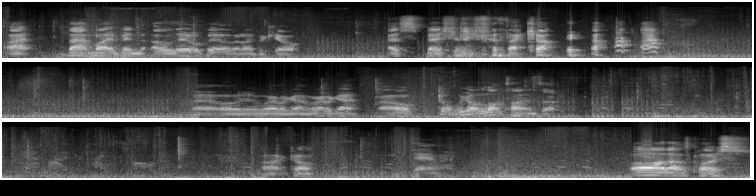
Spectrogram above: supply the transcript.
Alright, that might have been a little bit of an overkill. Especially for that guy. uh, where am I going? Where am I going? Oh, God, we got a lot of Titans up. Alright, come Damn. Oh, that was close.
